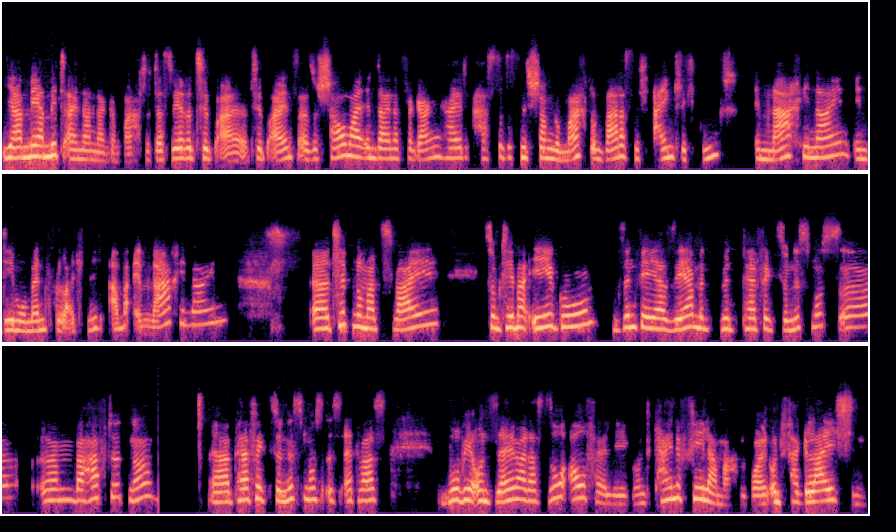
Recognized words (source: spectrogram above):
ja, mehr miteinander gemacht. Das wäre Tipp, Tipp 1. Also schau mal in deine Vergangenheit, hast du das nicht schon gemacht und war das nicht eigentlich gut? Im Nachhinein, in dem Moment vielleicht nicht, aber im Nachhinein. Äh, Tipp Nummer zwei, zum Thema Ego sind wir ja sehr mit, mit Perfektionismus äh, ähm, behaftet. Ne? Äh, Perfektionismus ist etwas, wo wir uns selber das so auferlegen und keine Fehler machen wollen und vergleichen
